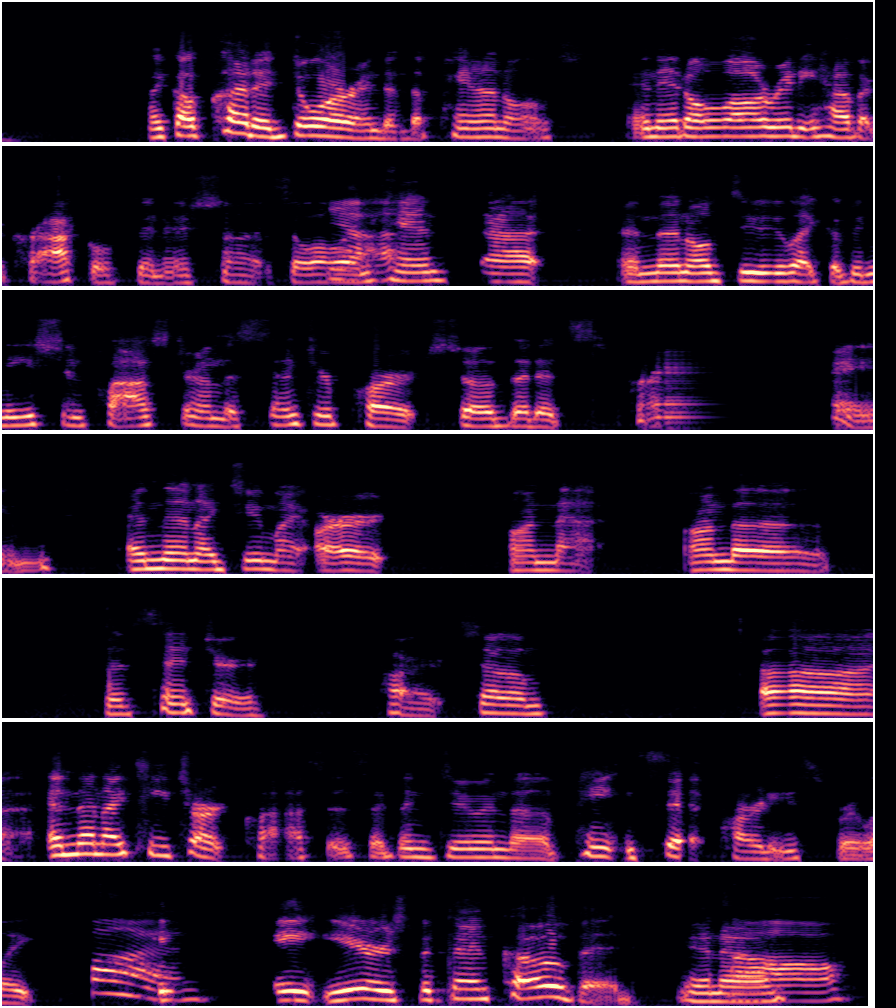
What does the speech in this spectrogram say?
like I'll cut a door into the panels, and it'll already have a crackle finish. on it. So I'll Yeah. enhance that, and then I'll do like a Venetian plaster on the center part so that it's framed. And then I do my art on that, on the the center part. So, uh, and then I teach art classes. I've been doing the paint and sit parties for like Fun. eight years, but then COVID, you know. Oh,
